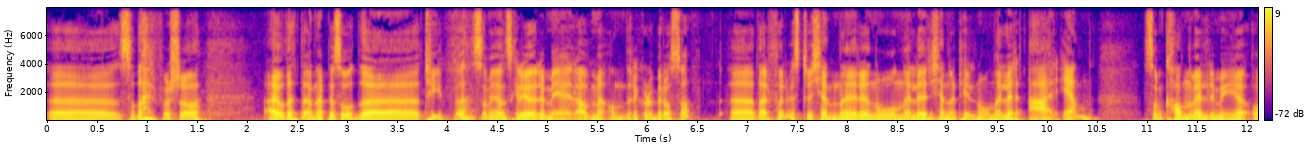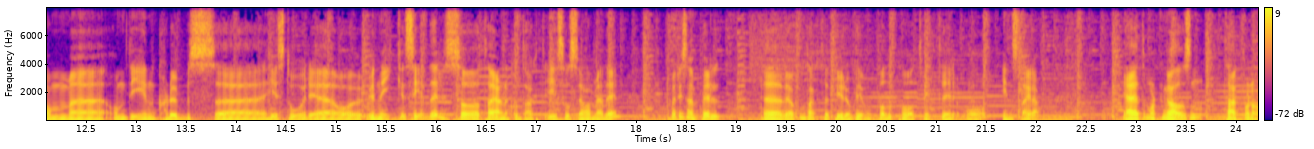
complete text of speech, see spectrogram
eh, så derfor så er jo dette en episodetype som vi ønsker å gjøre mer av med andre klubber også. Eh, derfor, hvis du kjenner noen, eller kjenner til noen, eller er en, som kan veldig mye om, om din klubbs historie og unike sider, så ta gjerne kontakt i sosiale medier. F.eks. Ved å kontakte Pyro Pivopod på Twitter og Instagram. Jeg heter Morten Gallosen. Takk for nå.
